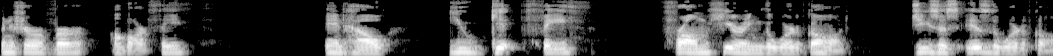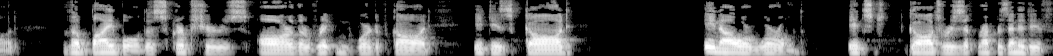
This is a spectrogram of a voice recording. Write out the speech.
finisher of our faith, and how you get faith from hearing the word of God. Jesus is the word of God the Bible, the scriptures are the written word of God. It is God in our world. It's God's representative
